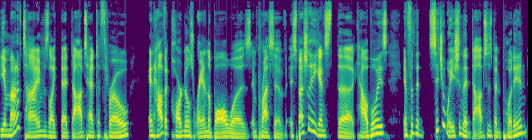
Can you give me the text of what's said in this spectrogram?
the amount of times like that Dobbs had to throw and how the Cardinals ran the ball was impressive, especially against the Cowboys. And for the situation that Dobbs has been put in,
